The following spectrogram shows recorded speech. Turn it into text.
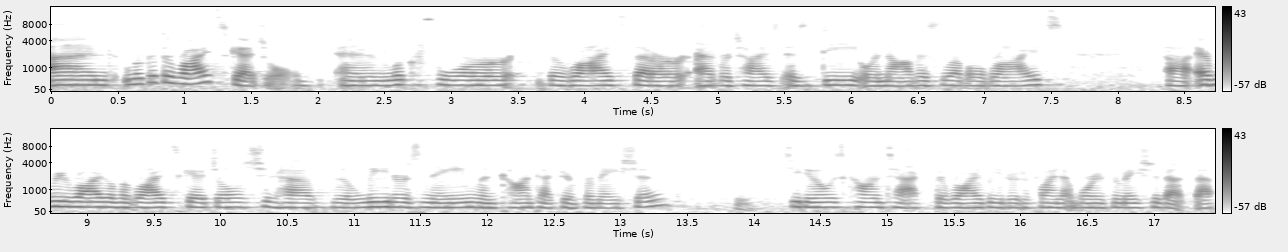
and look at the ride schedule and look for the rides that are advertised as D or novice level rides. Uh, every ride on the ride schedule should have the leader's name and contact information. So you can always contact the ride leader to find out more information about that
